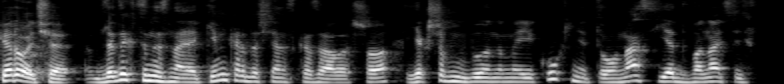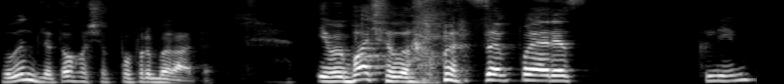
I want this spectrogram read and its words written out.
Коротше, для тих, хто не знає, Кім Кардашян сказала, що якщо б ми були на моїй кухні, то у нас є 12 хвилин для того, щоб поприбирати. І ви бачили, це Періс клін.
